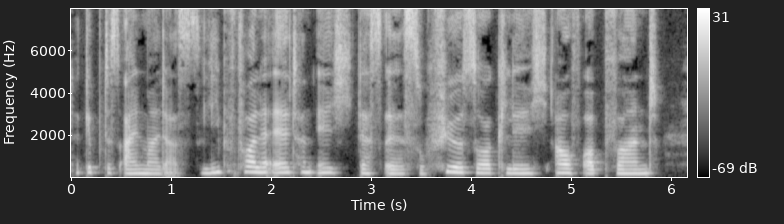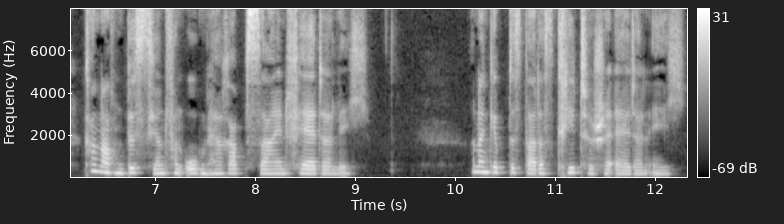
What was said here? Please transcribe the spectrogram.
Da gibt es einmal das liebevolle Eltern-Ich, das ist so fürsorglich, aufopfernd, kann auch ein bisschen von oben herab sein, väterlich. Und dann gibt es da das kritische Eltern-Ich.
